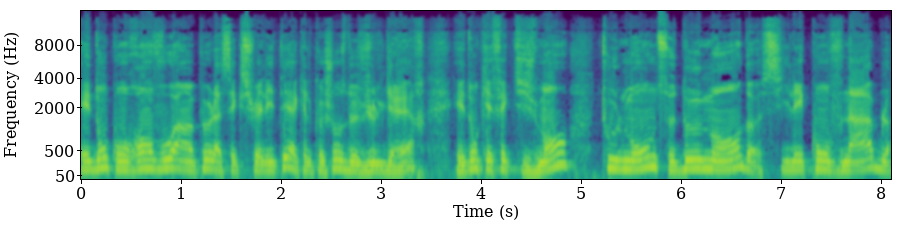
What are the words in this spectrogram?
et donc on renvoie un peu la sexualité à quelque chose de vulgaire. Et donc effectivement, tout le monde se demande s'il est convenable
